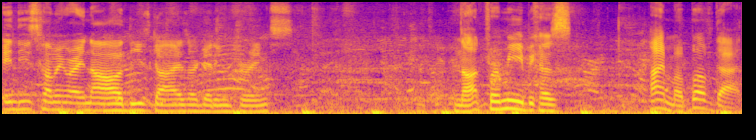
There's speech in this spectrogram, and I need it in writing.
Indy's coming right now. These guys are getting drinks. Not for me because I'm above that.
